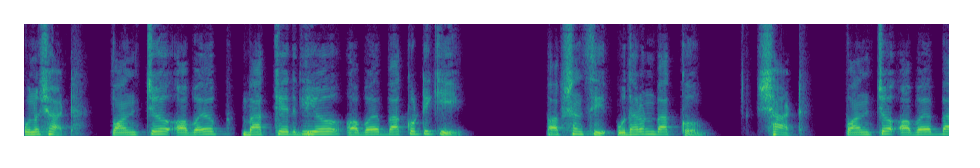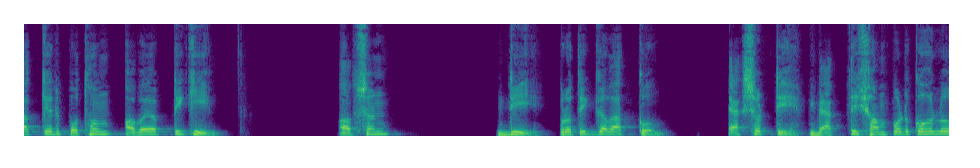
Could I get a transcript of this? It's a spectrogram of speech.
উনষাট পঞ্চ অবয়ব বাক্যের দ্বিতীয় অবয়ব বাক্যটি কি? অপশন সি উদাহরণ বাক্য। ষাট পঞ্চ অবয়ব বাক্যের প্রথম অবয়বটি কি? অপশন ডি প্রতিজ্ঞা বাক্য। একষট্টি ব্যাপ্তি সম্পর্ক হলো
